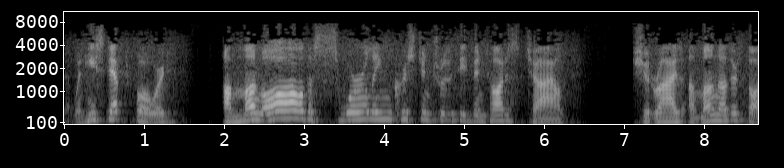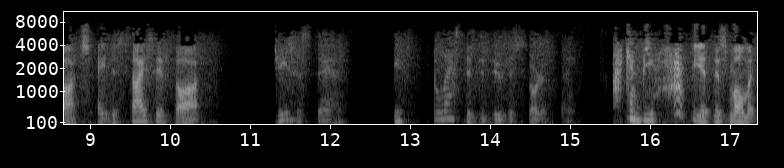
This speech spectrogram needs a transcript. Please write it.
That when he stepped forward, among all the swirling Christian truth he'd been taught as a child, should rise, among other thoughts, a decisive thought. Jesus said, It's blessed to do this sort of thing. I can be happy at this moment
